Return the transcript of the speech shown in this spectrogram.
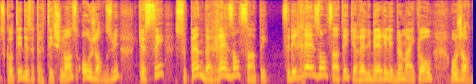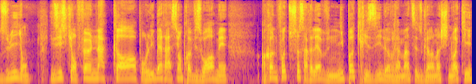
du côté des autorités chinoises, aujourd'hui, que c'est sous peine de raisons de santé. C'est des raisons de santé qui auraient libéré les deux Michael. Aujourd'hui, ils, ils disent qu'ils ont fait un accord pour libération provisoire, mais encore une fois, tout ça, ça relève une hypocrisie là, vraiment du gouvernement chinois qui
